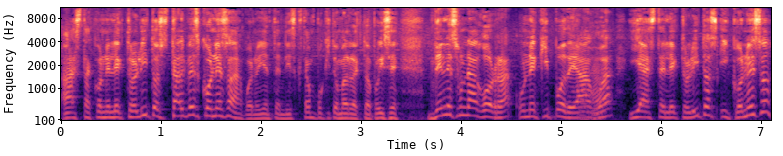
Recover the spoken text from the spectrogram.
hasta con electrolitos, tal vez con esa, bueno, ya entendí, es que está un poquito más recto, pero dice, denles una gorra, un equipo de agua y hasta electrolitos y con eso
